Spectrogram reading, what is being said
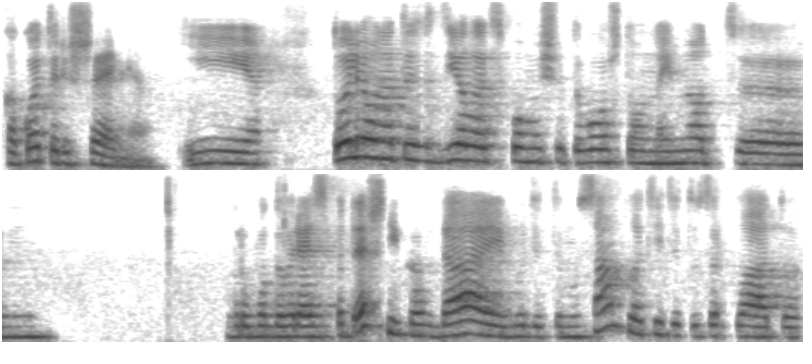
какое-то решение. И то ли он это сделает с помощью того, что он наймет, э, грубо говоря, СПДшников, да, и будет ему сам платить эту зарплату,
